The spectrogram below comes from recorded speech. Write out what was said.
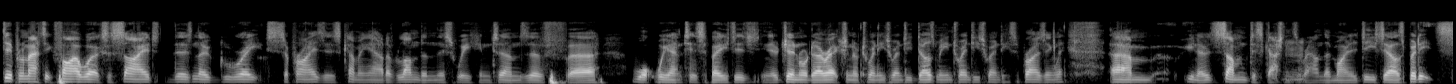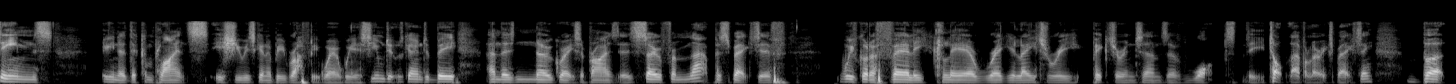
diplomatic fireworks aside, there's no great surprises coming out of London this week in terms of uh, what we anticipated. You know, general direction of 2020 does mean 2020, surprisingly. Um, you know, some discussions mm-hmm. around the minor details, but it seems you know the compliance issue is going to be roughly where we assumed it was going to be and there's no great surprises so from that perspective we've got a fairly clear regulatory picture in terms of what the top level are expecting. But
